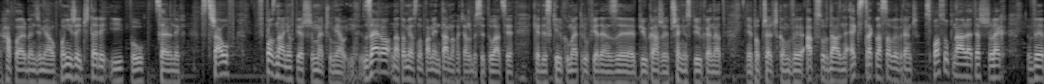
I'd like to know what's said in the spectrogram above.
HPL będzie miał poniżej 4,5 celnych strzałów. W Poznaniu w pierwszym meczu miał ich 0, natomiast no, pamiętamy chociażby sytuację, kiedy z kilku metrów jeden z piłkarzy przeniósł piłkę nad y, poprzeczką w absurdalny, ekstraklasowy wręcz sposób, no ale też Lech w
